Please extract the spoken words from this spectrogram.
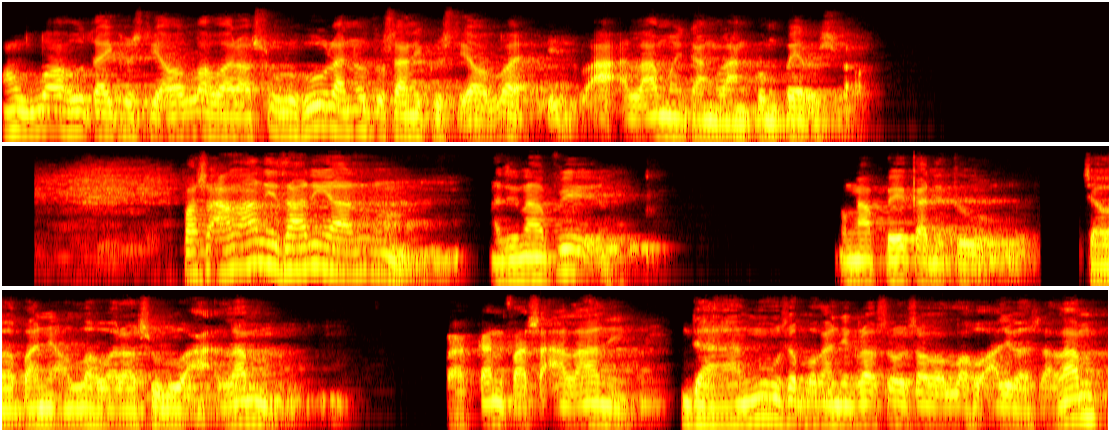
Allahu ta'ala Gusti Allah wa rasuluhu lan utusan Gusti Allah itu a'lam ingkang langkung pirsa. Pas alani sanian Nabi mengabaikan itu jawabannya Allah wa rasuluhu a'lam bahkan fasalani dangu sapa kanjeng Rasul sallallahu alaihi wasallam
